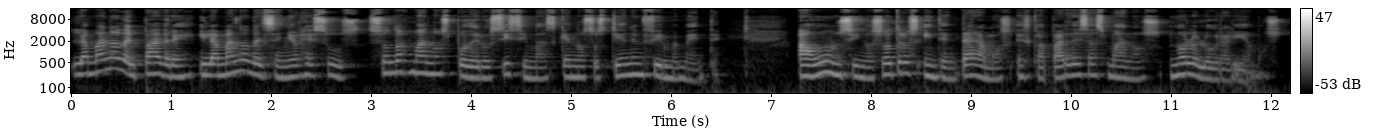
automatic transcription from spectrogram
La mano del Padre y la mano del Señor Jesús son dos manos poderosísimas que nos sostienen firmemente. Aun si nosotros intentáramos escapar de esas manos, no lo lograríamos.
